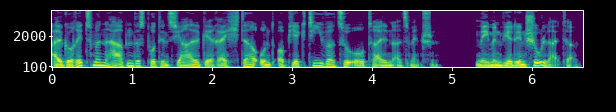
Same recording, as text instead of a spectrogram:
Algorithmen haben das Potenzial, gerechter und objektiver zu urteilen als Menschen. Nehmen wir den Schulleiter.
